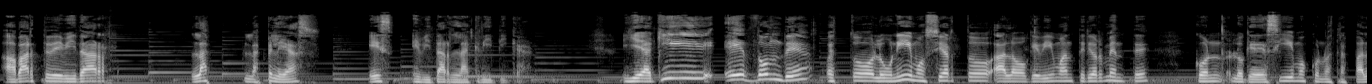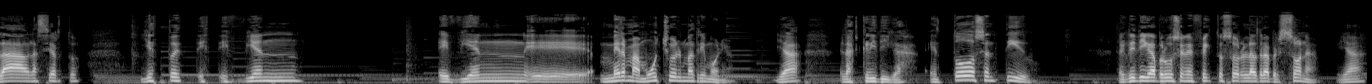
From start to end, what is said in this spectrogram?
aparte de evitar las, las peleas, es evitar la crítica. Y aquí es donde esto lo unimos, ¿cierto? A lo que vimos anteriormente, con lo que decimos, con nuestras palabras, ¿cierto? Y esto es, bien, es bien, eh, merma mucho el matrimonio, ¿ya? Las críticas, en todo sentido. La crítica produce un efecto sobre la otra persona, ¿ya?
